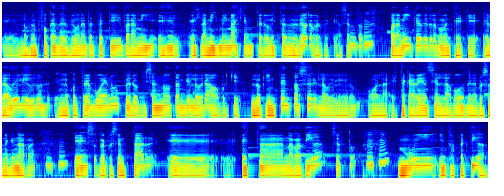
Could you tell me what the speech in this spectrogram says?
eh, los enfocas desde una perspectiva y para mí es, el- es la misma imagen, pero vista desde otra perspectiva, ¿cierto? Para mí, creo que te lo comenté, que el audiolibro eh, lo encontré bueno, pero quizás no tan bien logrado, porque lo que intenta hacer el audiolibro, o la, esta cadencia en la voz de la persona que narra, es representar eh, esta narrativa, ¿cierto? Muy introspectiva.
